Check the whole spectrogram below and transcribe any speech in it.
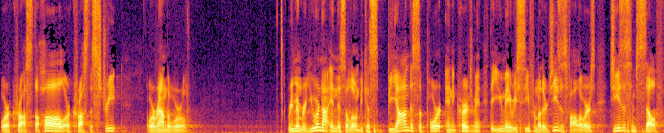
or across the hall, or across the street, or around the world. Remember, you are not in this alone because beyond the support and encouragement that you may receive from other Jesus followers, Jesus himself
